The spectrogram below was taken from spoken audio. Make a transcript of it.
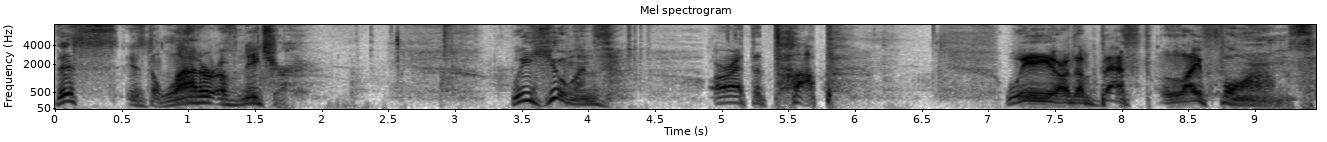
This is the ladder of nature. We humans are at the top. We are the best life forms.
